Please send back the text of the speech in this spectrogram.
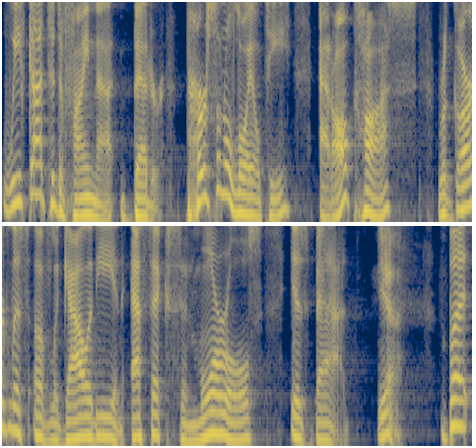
we've got to define that better. Personal loyalty at all costs, regardless of legality and ethics and morals is bad. Yeah. But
